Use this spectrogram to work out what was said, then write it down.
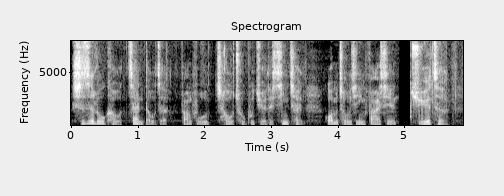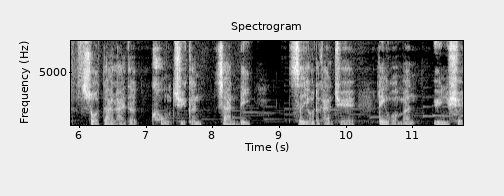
十字路口颤抖着，仿佛踌躇不决的星辰。我们重新发现抉择所带来的恐惧跟战栗，自由的感觉令我们晕眩。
